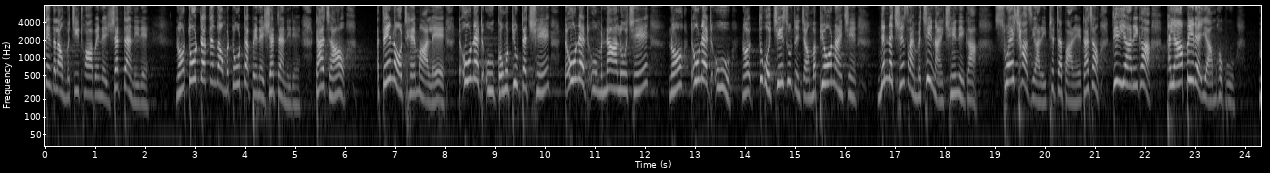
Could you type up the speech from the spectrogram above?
တဲ့တဲ့လောက်မကြီးထွားဘဲနဲ့ရက်တက်နေတယ် နော်တိုးတက်တဲ့တော့မတိုးတက်ဘဲနဲ့ရက်တက်နေတယ်ဒါကြောင့်အသင်းတော်ထဲမှာလဲတူးနဲ့တူးဂုံမပြုတ်တက်ခြင်းတူးနဲ့တူးမနာလိုခြင်းနော်တူးနဲ့တူးနော်သူ့ကိုကျေးဇူးတင်ကြောင်းမပြောနိုင်ခြင်းမျက်နှာချင်းဆိုင်မချိနိုင်ခြင်းတွေကဆွဲချစရာတွေဖြစ်တတ်ပါတယ်ဒါကြောင့်ဒီအရာတွေကဖျားပေးတဲ့အရာမဟုတ်ဘူး မ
